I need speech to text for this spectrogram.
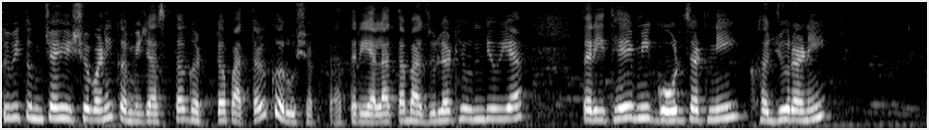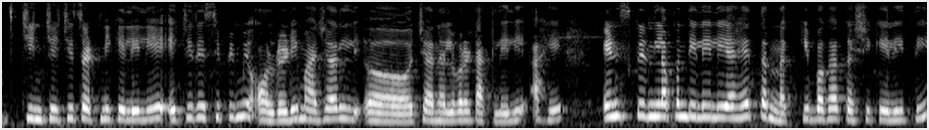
तुम्ही तुमच्या हिशोबाने कमी जास्त घट्ट पातळ करू शकता. तर याला आता बाजूला ठेवून देऊया. तर इथे मी गोड चटणी खजूर आणि चिंचेची चटणी केलेली आहे. याची रेसिपी मी ऑलरेडी माझ्या चॅनलवर टाकलेली आहे. एंड स्क्रीनला पण दिलेली आहे तर नक्की बघा कशी केली ती.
